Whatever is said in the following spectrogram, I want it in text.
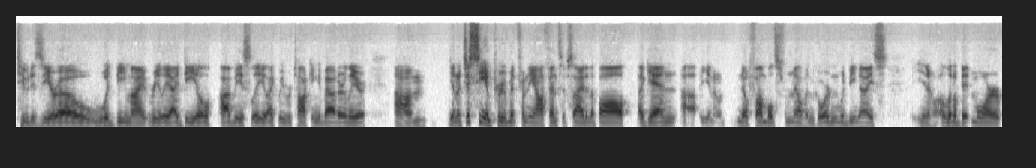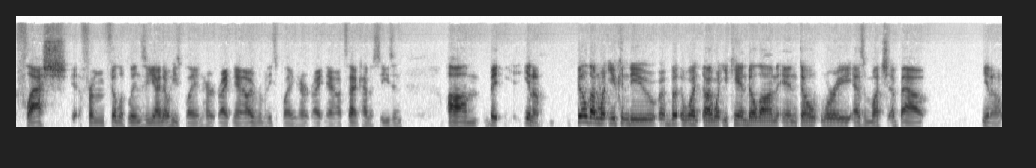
two to zero would be my really ideal, obviously, like we were talking about earlier. Um, you know, just see improvement from the offensive side of the ball. Again, uh, you know, no fumbles from Melvin Gordon would be nice. You know, a little bit more flash from Philip Lindsay. I know he's playing hurt right now. Everybody's playing hurt right now. It's that kind of season. Um, but you know, build on what you can do, but what uh, what you can build on, and don't worry as much about you know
